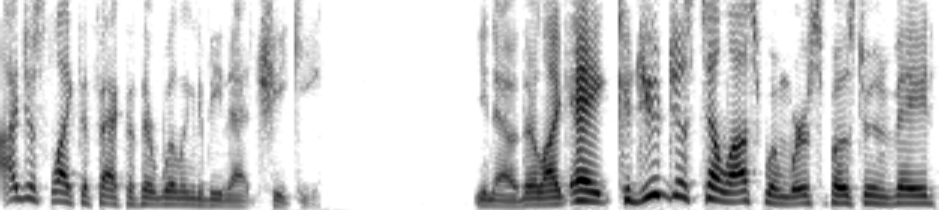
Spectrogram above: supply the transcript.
I just like the fact that they're willing to be that cheeky. You know, they're like, hey, could you just tell us when we're supposed to invade?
